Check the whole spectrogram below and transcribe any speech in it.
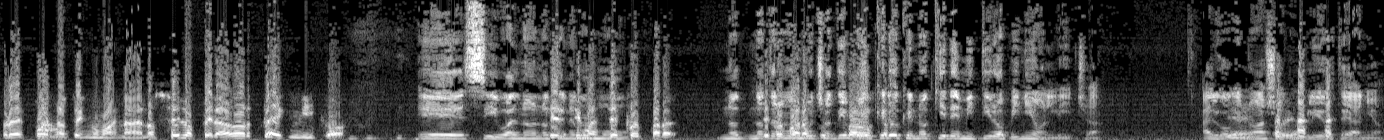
Pero después no tengo más nada. No sé el operador técnico. Eh, sí, igual no, no tenemos, mu- para... no, no tenemos mucho tiempo y creo que no quiere emitir opinión, Licha. Algo Bien, que no haya cumplido este año.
